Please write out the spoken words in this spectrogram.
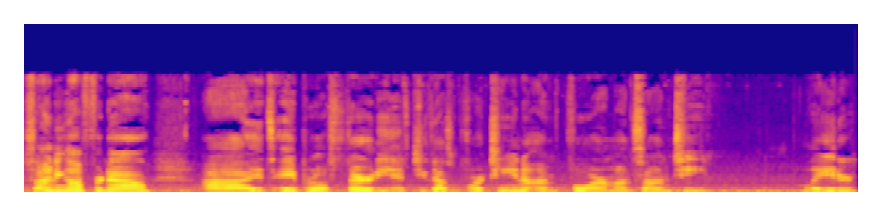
Signing off for now. Uh, it's April 30th, 2014. I'm four months on T. Later.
